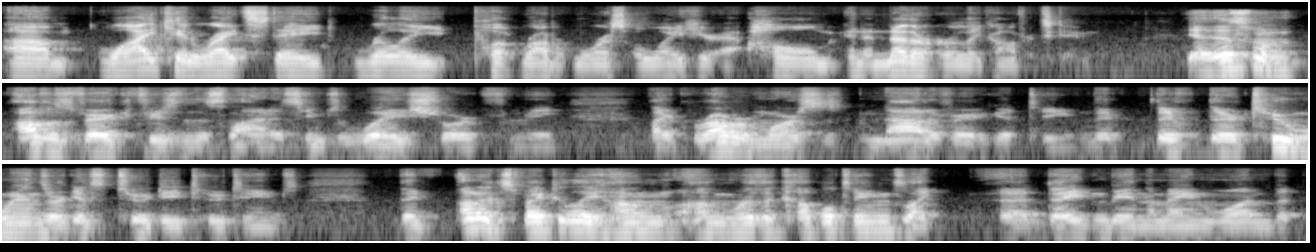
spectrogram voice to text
Um, why can Wright State really put Robert Morris away here at home in another early conference game? Yeah, this one I was very confused in this line. It seems way short for me. Like Robert Morris is not a very good team. They, their two wins are against two D two teams they unexpectedly hung hung with a couple teams, like uh, Dayton being the main one. But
